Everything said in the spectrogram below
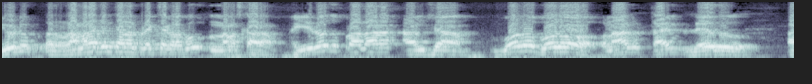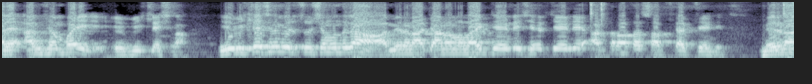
యూట్యూబ్ రామరాజన్ ఛానల్ ప్రేక్షకులకు నమస్కారం. ఈరోజు ప్రధాన అంశం బోలో బోలో నాకు టైం లేదు అనే అంశంపై విశ్లేషణ. ఈ విశ్లేషణ మీరు చూసే ముందుగా మీరు నా ఛానల్ను లైక్ చేయండి షేర్ చేయండి ఆ తర్వాత సబ్స్క్రైబ్ చేయండి. మీరు నా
